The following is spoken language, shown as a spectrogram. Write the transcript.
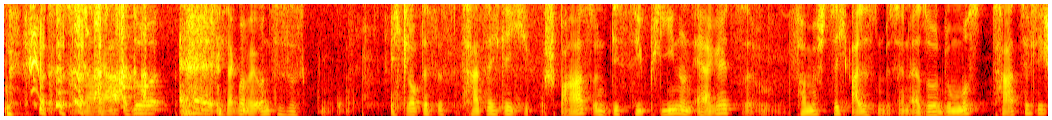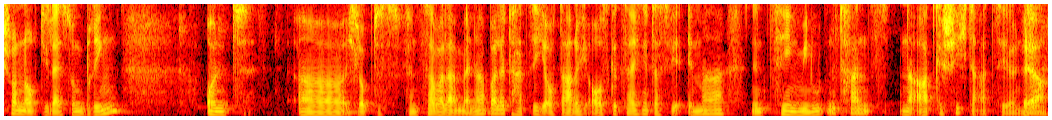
naja, also äh, ich sag mal, bei uns ist es ich glaube, das ist tatsächlich Spaß und Disziplin und Ehrgeiz äh, vermischt sich alles ein bisschen. Also du musst tatsächlich schon auch die Leistung bringen. Und äh, ich glaube, das Finsterwalder Männerballett hat sich auch dadurch ausgezeichnet, dass wir immer einen 10-Minuten-Tanz, eine Art Geschichte erzählen. Ja.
